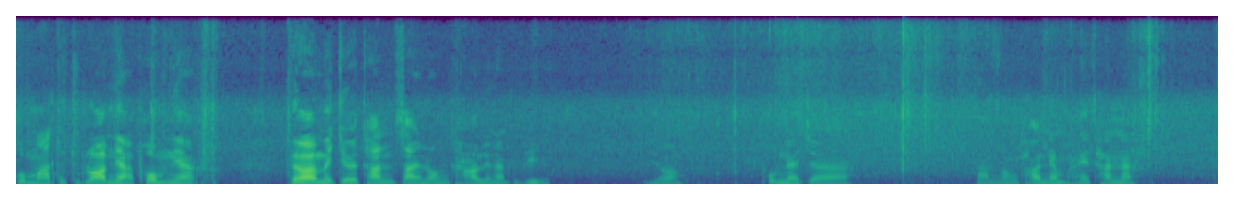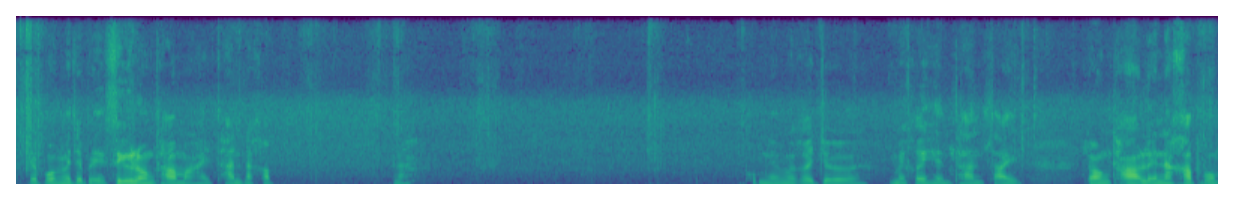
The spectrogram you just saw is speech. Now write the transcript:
ผมมาทุกๆรอบเนี่ย ผมเนี่ยแต่ว่าไม่เจอท่านใส่รองเท้าเลยนะพี่ๆเดี๋ยว ผมเนี่ยจะ นำรองเท้าเนี่ยมาให้ท่านนะเดี๋ยวผมจะไปซื้อรองเท้ามาให้ท่านนะครับ นะ ผมเนี่ยไม่เคยเจอ ไม่เคยเห็นท่านใส่รองเท้าเลยนะครับผม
